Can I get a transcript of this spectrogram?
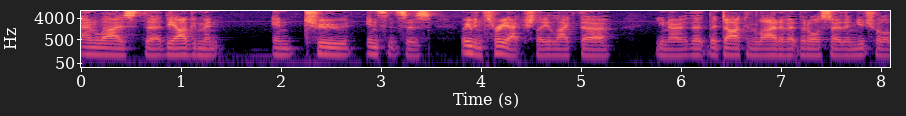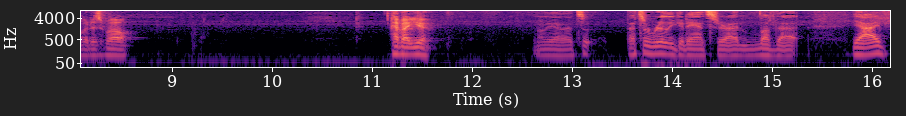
analyze the the argument in two instances, or even three actually, like the you know the the dark and light of it, but also the neutral of it as well. How about you? Oh yeah, that's a that's a really good answer. I love that. Yeah, I've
